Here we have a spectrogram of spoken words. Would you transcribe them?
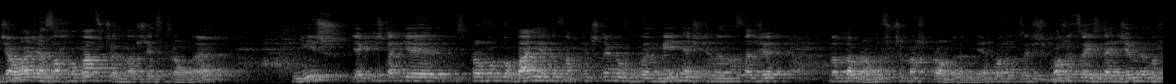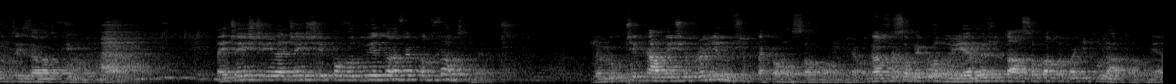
działania zachowawcze z naszej strony, niż jakieś takie sprowokowanie do faktycznego wgłębienia się na zasadzie, no dobra, mów czy masz problem, nie? Może coś, może coś znajdziemy, może coś załatwimy. Najczęściej, najczęściej powoduje to efekt odwrotny że my uciekamy i się bronimy przed taką osobą, nie? Od razu sobie kodujemy, że ta osoba to manipulator, nie?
